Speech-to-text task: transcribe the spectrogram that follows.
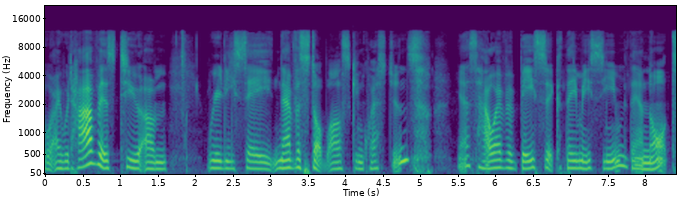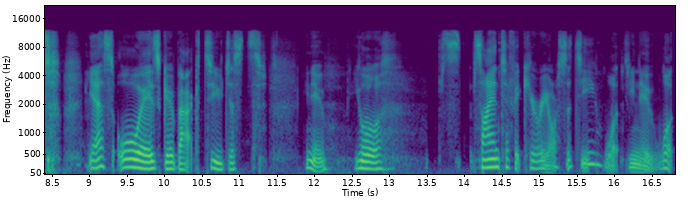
or i would have is to um, really say never stop asking questions. Yes, however basic they may seem, they're not. Yes, always go back to just, you know, your scientific curiosity. What you know, what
